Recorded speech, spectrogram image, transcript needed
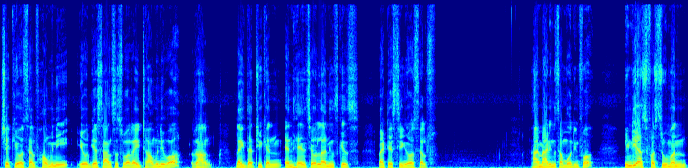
check yourself how many your guess answers were right, how many were wrong. Like that you can enhance your learning skills by testing yourself. I am adding some more info. India's first woman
